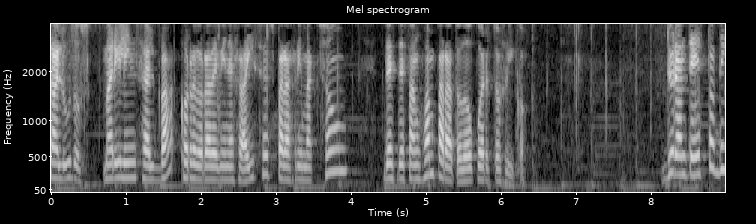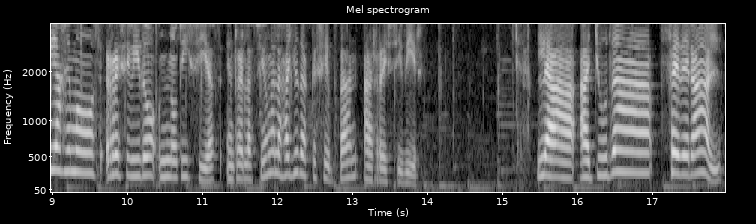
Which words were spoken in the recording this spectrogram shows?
Saludos, Marilyn Salva, corredora de bienes raíces para Rimax Zone, desde San Juan para todo Puerto Rico. Durante estos días hemos recibido noticias en relación a las ayudas que se van a recibir. La ayuda federal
